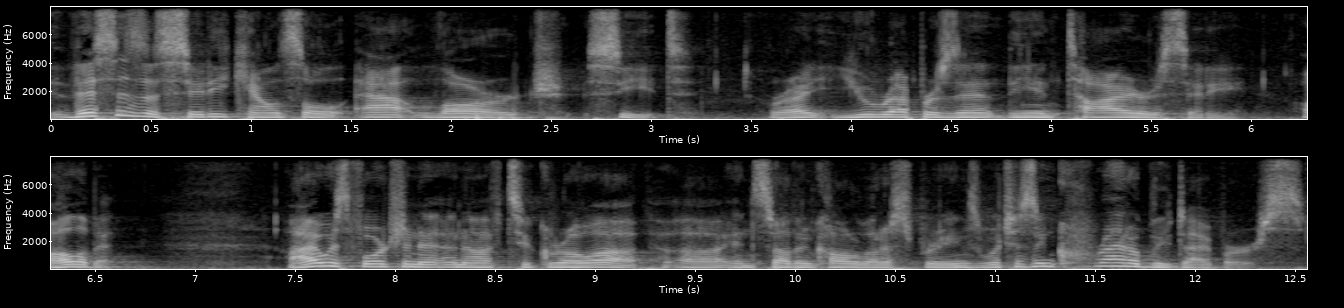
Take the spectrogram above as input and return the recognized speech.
this is a city council at large seat, right? You represent the entire city, all of it. I was fortunate enough to grow up uh, in southern Colorado Springs, which is incredibly diverse.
